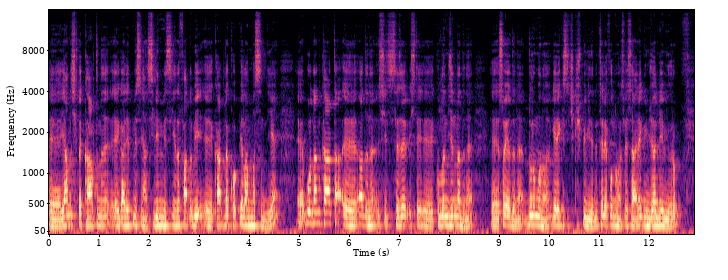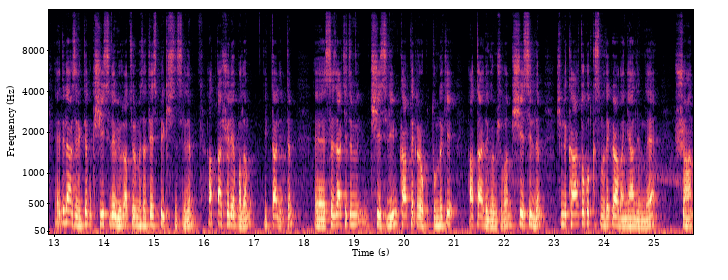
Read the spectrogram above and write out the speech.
E, yanlışlıkla kartını egal etmesin yani silinmesin ya da farklı bir e, kartla kopyalanmasın diye. E, buradan kart e, adını, işte, Sezer işte e, kullanıcının adını, e, soyadını, durumunu, gerekirse çıkış bilgilerini, telefon numarası vesaire güncelleyebiliyorum. E, dilerseniz de bu kişiyi silebiliyoruz. Atıyorum mesela test bir kişisini silelim. Hatta şöyle yapalım. İptal ettim. Ee, Sezer Çetin kişiyi sileyim. Kart tekrar okuttuğumdaki hatayı da görmüş olalım. Kişiyi sildim. Şimdi kart okut kısmına tekrardan geldiğimde şu an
